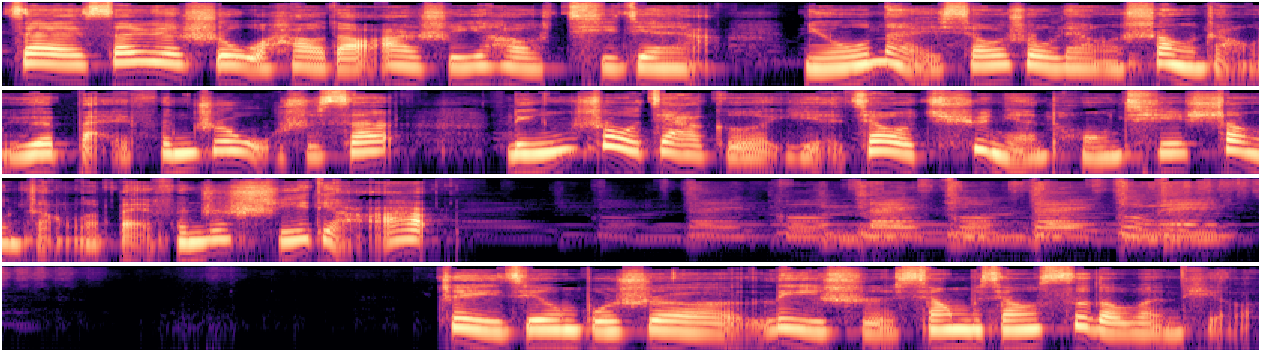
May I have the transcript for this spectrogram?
在三月十五号到二十一号期间呀，牛奶销售量上涨约百分之五十三，零售价格也较去年同期上涨了百分之十一点二。这已经不是历史相不相似的问题了，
